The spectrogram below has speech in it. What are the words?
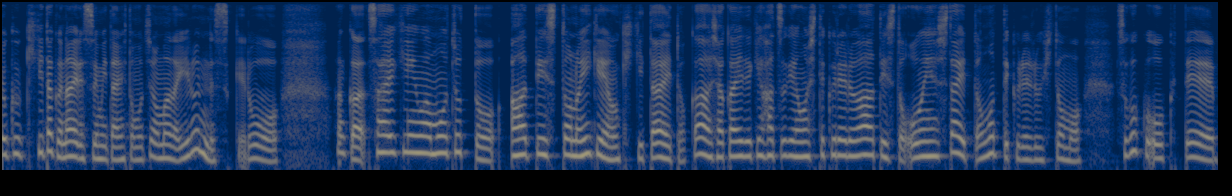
曲聴きたくないですみたいな人もちろんまだいるんですけど、なんか最近はもうちょっとアーティストの意見を聞きたいとか、社会的発言をしてくれるアーティストを応援したいと思ってくれる人もすごく多くて、やっ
